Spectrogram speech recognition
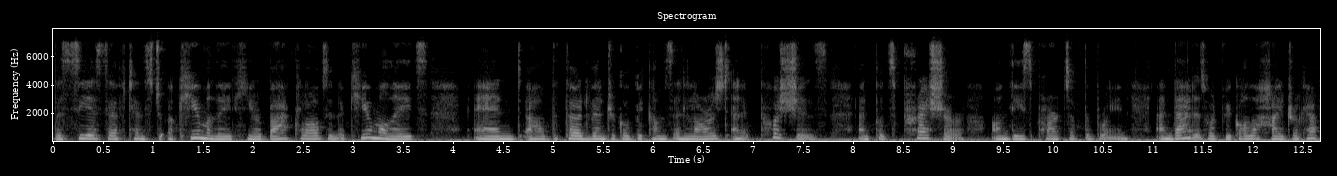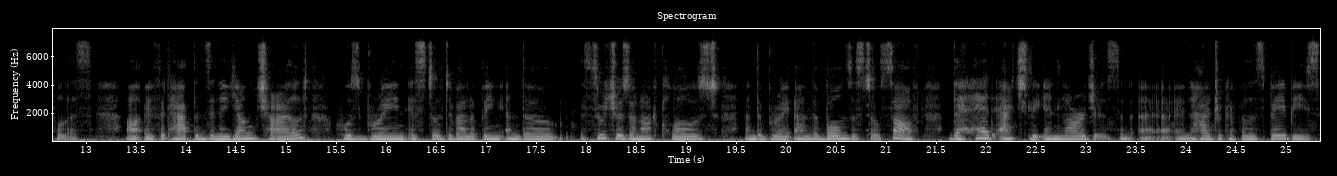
the CSF tends to accumulate here, backlogs and accumulates, and uh, the third ventricle becomes enlarged and it pushes and puts pressure on these parts of the brain. And that is what we call a hydrocephalus. Uh, if it happens in a young child whose brain is still developing and the sutures are not closed and the brain and the bones are still soft, the head actually enlarges in, uh, in hydrocephalus babies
